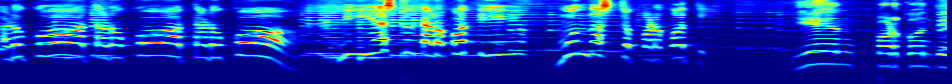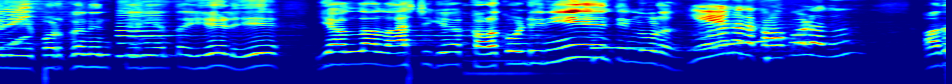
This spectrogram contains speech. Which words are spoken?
ತಡ್ಕೋ ತಡಕೋ ತಡಕೋ. ನೀ ಎಷ್ಟು ತಡ್ಕೋತಿ ಮುಂದಷ್ಟು ಪಡ್ಕೋತಿ. ಏನ್ ಪಡ್ಕೊತೀನಿ ಪಡ್ಕೊಂತೀನಿ ಅಂತ ಹೇಳಿ ಎಲ್ಲ ಲಾಸ್ಟಿಗೆ ಕಳ್ಕೊಂಡಿನಿ ಅಂತೀನಿ ನೋಡು. ಏನದ ಕಳ್ಕೊಳ್ಳೋದು? ಅದ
